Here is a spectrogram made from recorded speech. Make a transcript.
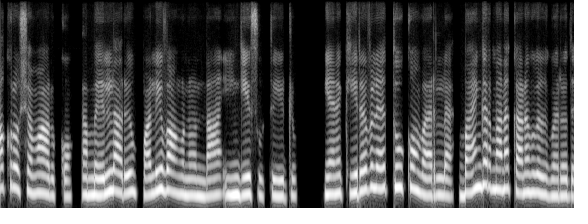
ஆக்ரோஷமா இருக்கும். நம்ம எல்லாரையும் பழி வாங்கணும்னு தான் இங்கேயே சுத்திட்டு எனக்கு இரவுல தூக்கம் வரல. பயங்கரமான கனவுகள் வருது.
